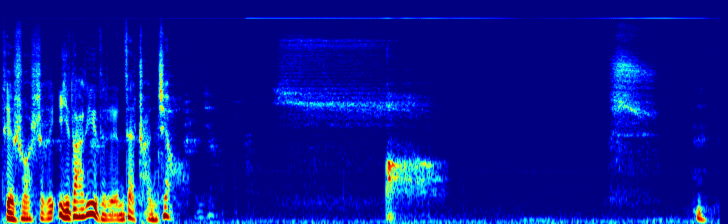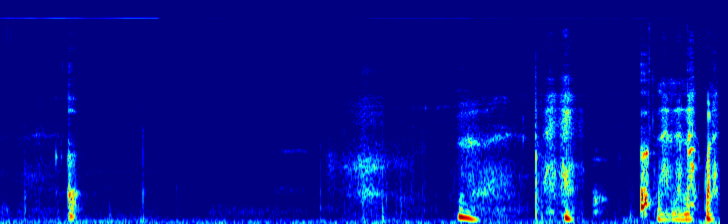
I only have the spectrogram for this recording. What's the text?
听说是个意大利的人在传教。哦，嘘，嗯，呃，来来来，过来。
